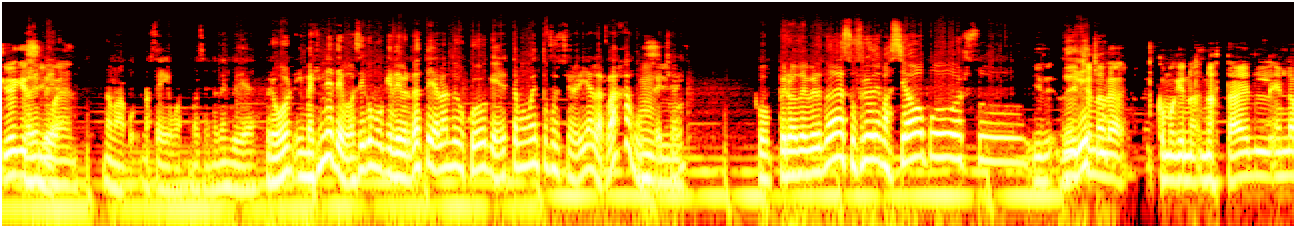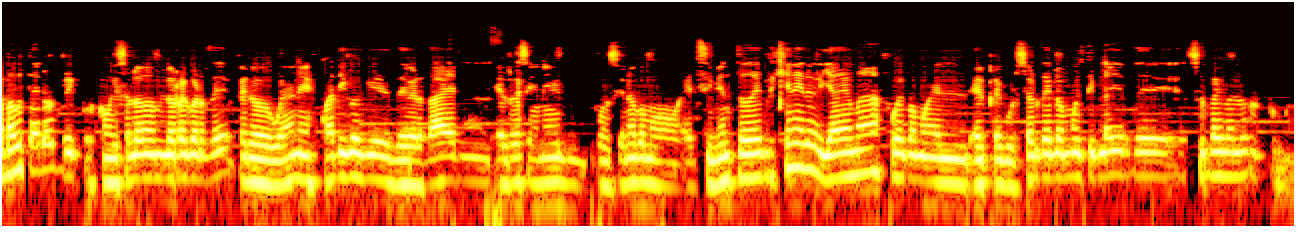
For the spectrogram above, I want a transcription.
Creo que No sí, weón. No no sé, bueno, no sé, no tengo idea. Pero bueno, imagínate, pues, así como que de verdad estoy hablando de un juego que en este momento funcionaría a la raja, pues, Mm, sí, ¿cachai? pues. Como- pero de verdad sufrió demasiado por su... Y de, de Y de hecho, no hecho- la- como que no, no está el- en la pauta del Outbreak, pues, como que solo lo recordé, pero weón, es cuático que de verdad el, el Resident Evil funcionó como el cimiento del género y además fue como el, el precursor de los multiplayer de Survival Horror. como-.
